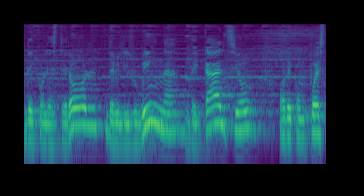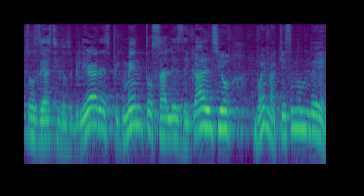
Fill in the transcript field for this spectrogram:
de colesterol, de bilirrubina, de calcio o de compuestos de ácidos biliares, pigmentos, sales de calcio. Bueno, aquí es en donde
